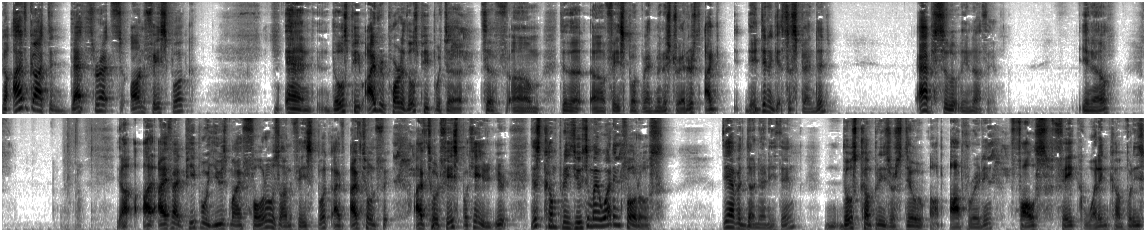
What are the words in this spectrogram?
Now, I've gotten death threats on Facebook, and those people, I've reported those people to to um, to the uh, Facebook administrators. I they didn't get suspended. Absolutely nothing. You know, I, have had people use my photos on Facebook. I've, I've told I've told Facebook, hey, this company's using my wedding photos. They haven't done anything. Those companies are still op- operating false, fake wedding companies,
